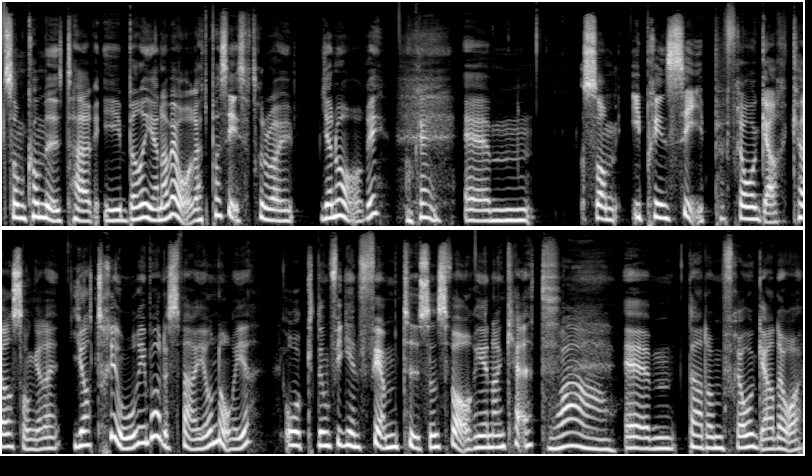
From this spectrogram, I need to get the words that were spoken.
som kom ut här i början av året, precis, jag tror det var januari. Okej. ehm, som i princip frågar körsångare, jag tror i både Sverige och Norge. Och de fick in 5000 svar i en enkät. Wow. Ehm, där de frågar då,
